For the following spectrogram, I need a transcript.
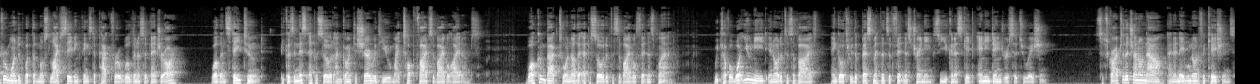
ever wondered what the most life saving things to pack for a wilderness adventure are? Well, then stay tuned, because in this episode I'm going to share with you my top 5 survival items. Welcome back to another episode of the Survival Fitness Plan. We cover what you need in order to survive and go through the best methods of fitness training so you can escape any dangerous situation. Subscribe to the channel now and enable notifications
